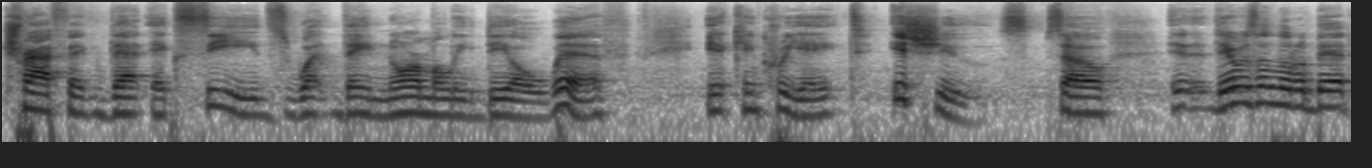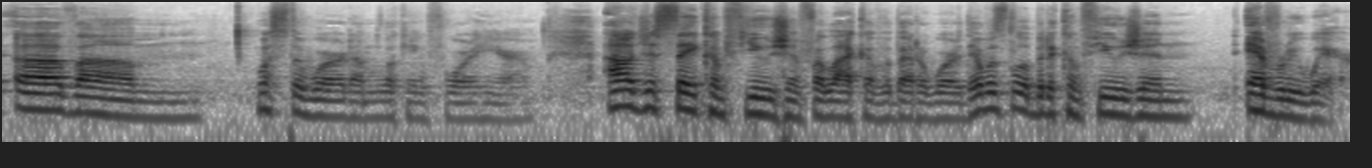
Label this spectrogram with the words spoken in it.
traffic that exceeds what they normally deal with it can create issues. So it, there was a little bit of um, what's the word I'm looking for here? I'll just say confusion for lack of a better word. There was a little bit of confusion everywhere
